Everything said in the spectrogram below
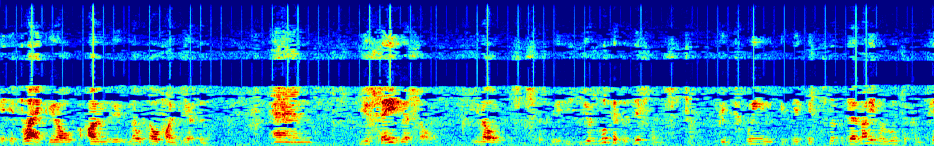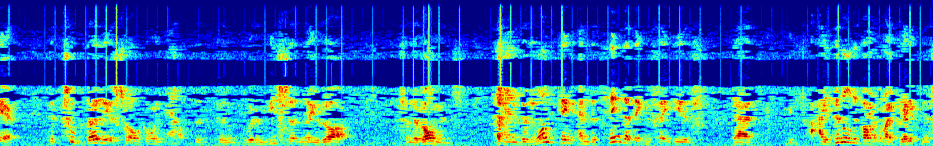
it, it's blank, you know, on, no, no point in the afternoon. And you say to yourself, you know, you look at the difference between, it, it's, there's not even room to compare. The two Beli Yisrael going out the, the, with a Misa Neirah from the Romans, and the one thing, and the thing that they can say is that I didn't live up to my greatness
